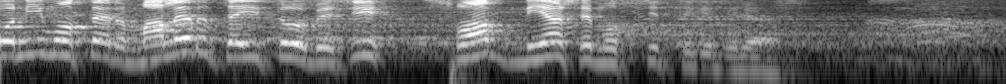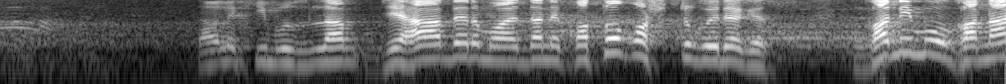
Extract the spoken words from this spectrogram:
গনিমতের মালের চাইতেও বেশি সব নিয়ে আসে মসজিদ থেকে ফিরে আসে। তাহলে কি বুঝলাম? জেহাদের ময়দানে কত কষ্ট করে গেছে। গনিমু গনা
